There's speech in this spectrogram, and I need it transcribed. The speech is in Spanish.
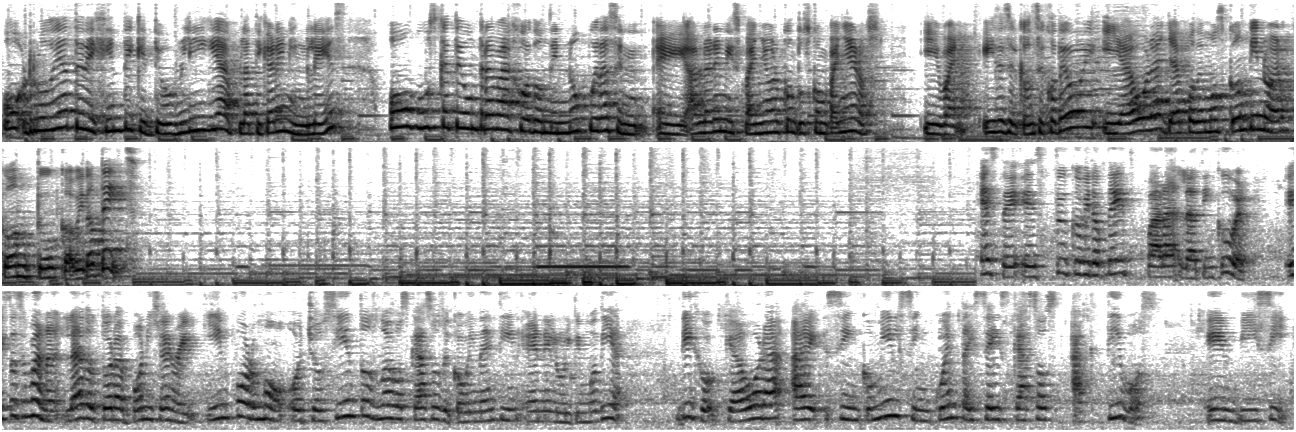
O rodéate de gente que te obligue a platicar en inglés. O búscate un trabajo donde no puedas eh, hablar en español con tus compañeros. Y bueno, ese es el consejo de hoy y ahora ya podemos continuar con tu COVID Update. Este es tu COVID Update para Latin Cover. Esta semana, la doctora Bonnie Henry informó 800 nuevos casos de COVID-19 en el último día. Dijo que ahora hay 5.056 casos activos en BC,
